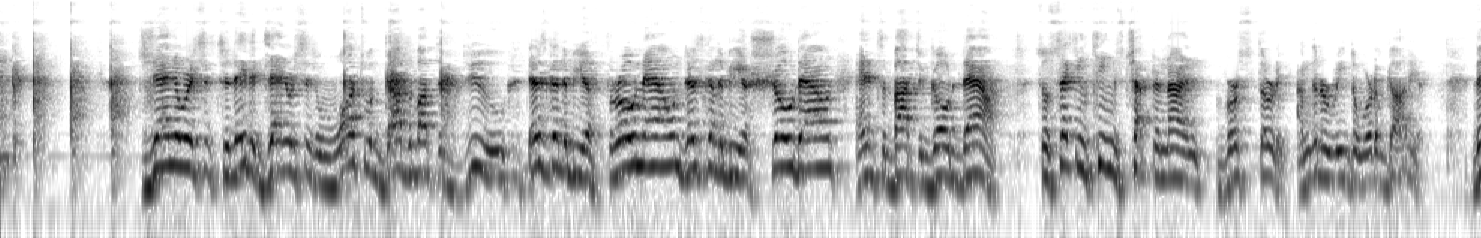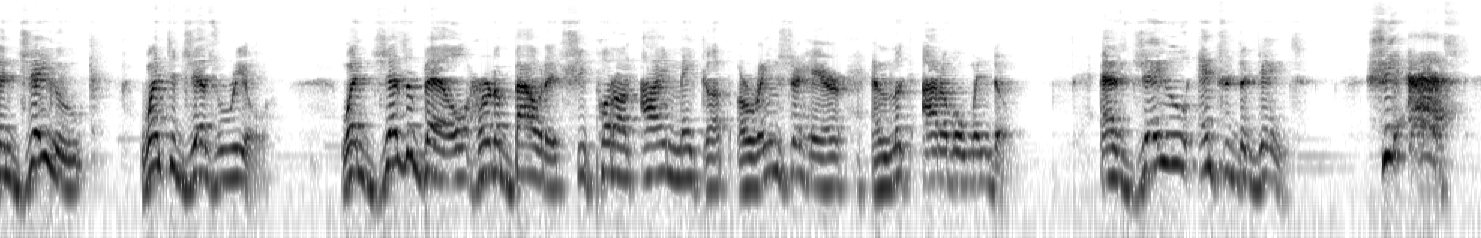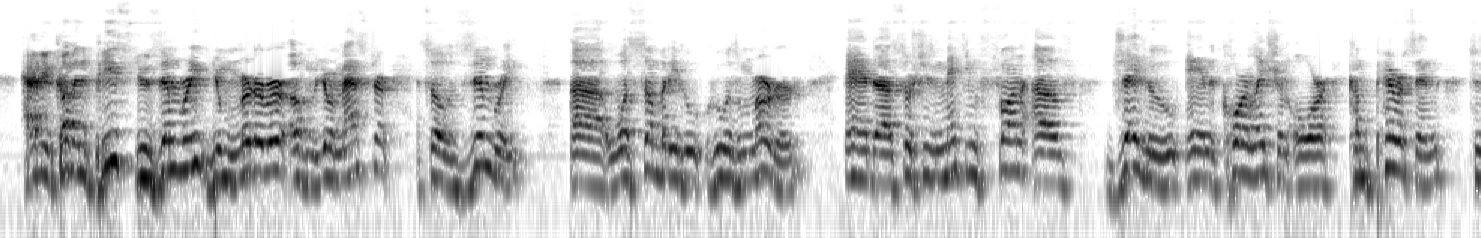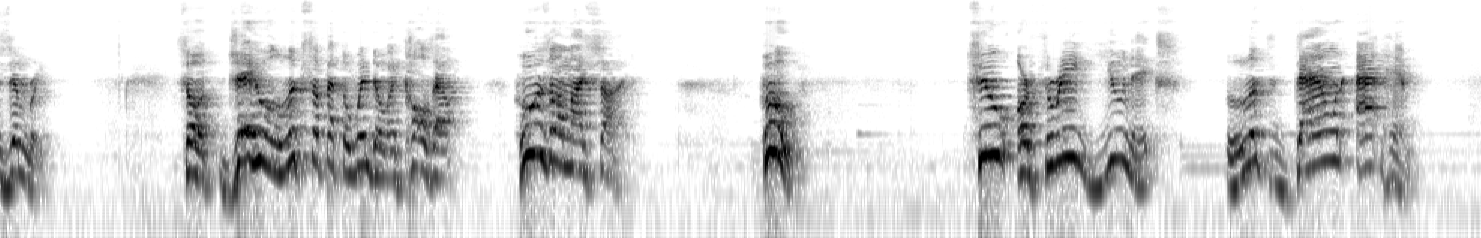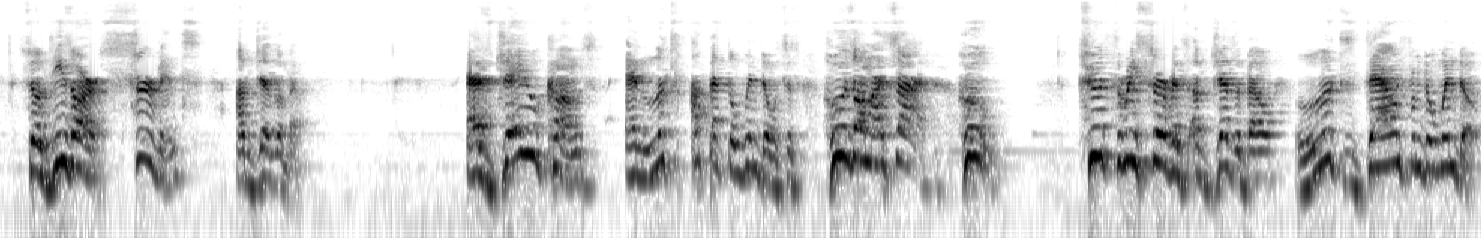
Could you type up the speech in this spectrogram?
January 6th, today to January 6th, watch what God's about to do. There's going to be a throwdown, there's going to be a showdown, and it's about to go down. So 2 Kings chapter 9, verse 30. I'm going to read the word of God here. Then Jehu went to Jezreel. When Jezebel heard about it, she put on eye makeup, arranged her hair, and looked out of a window. As Jehu entered the gate, she asked, have you come in peace, you Zimri, you murderer of your master? So Zimri uh, was somebody who, who was murdered, and uh, so she's making fun of Jehu in correlation or comparison to Zimri. So Jehu looks up at the window and calls out, Who is on my side? Who? Two or three eunuchs looked down at him. So these are servants of Jezebel. As Jehu comes and looks up at the window and says, Who's on my side? Who? Two, three servants of Jezebel looks down from the window.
